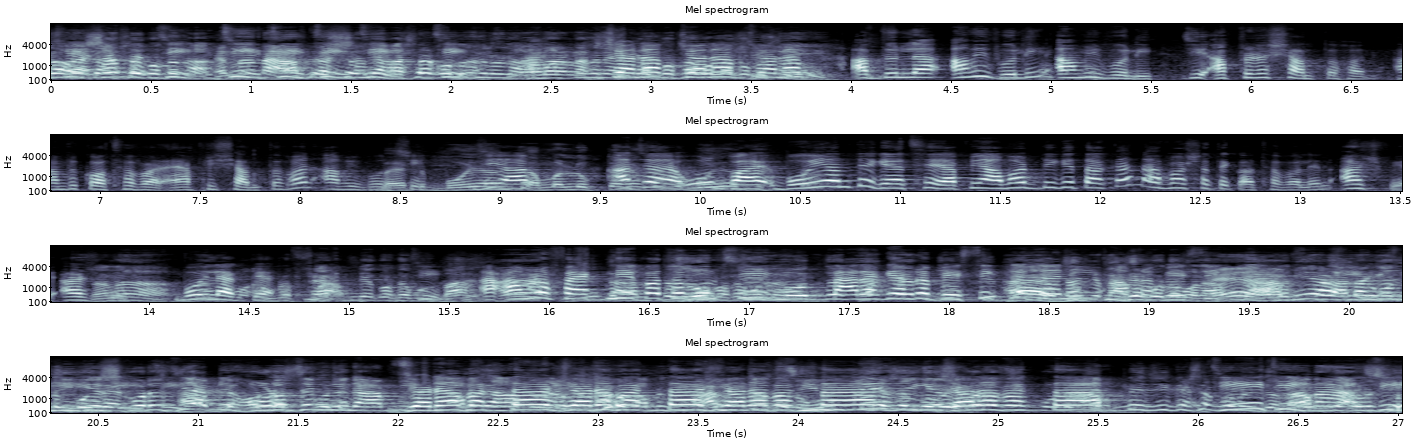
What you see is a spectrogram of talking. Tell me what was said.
আপনার সাথে জি, জি, না, না, জি, আপনার জি, সাথে জি, আশা জি। করছিল না, আমার না, না, সঙ্গে জনাব জনাব জনাব আব্দুল্লাহ আমি বলি আমি বলি জি আপনারা শান্ত হন আমি কথা বল আপনি শান্ত হন আমি বলছি আচ্ছা ও বই আনতে। গেছে আপনি আমার দিকে তাকান আমার সাথে কথা বলেন আসবে আসবে বই লাগবে আমরা fact নিয়ে কথা জি, বলছি। আ- আমরা ফ্যাক্ট নিয়ে কথা বলছি। তার আগে আমরা বেসিকটা জানি যুক্তি দিয়ে আমরা কথা বলা। basic- আমি আপনাকে জিজ্ঞেস করেছি আপনি আপনি পড়েছেন কিনা? জনাব আক্তার জনাব আক্তার জনাব আক্তার জনাব আক্তার। আপনি জিজ্ঞাসা জি জি জি, উনি- অবশ্যই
